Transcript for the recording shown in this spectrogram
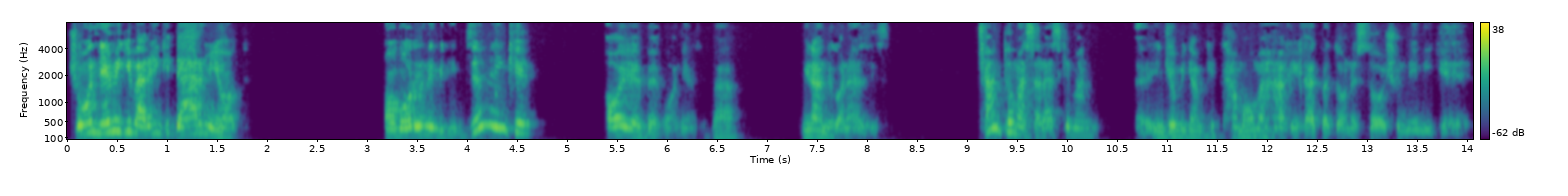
شما نمیگی برای اینکه در میاد. آمار رو نمیدیم. ضمن اینکه آقای بهبانی و بینندگان عزیز چند تا مسئله است که من اینجا میگم که تمام حقیقت و دانسته هاشو نمیگه.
